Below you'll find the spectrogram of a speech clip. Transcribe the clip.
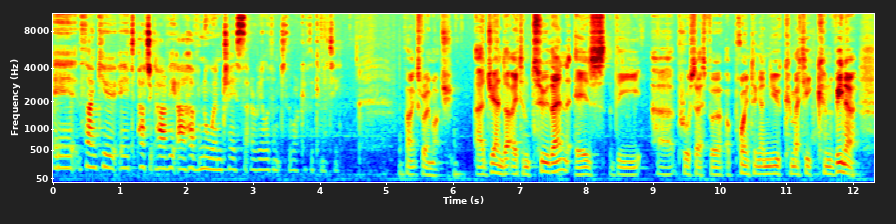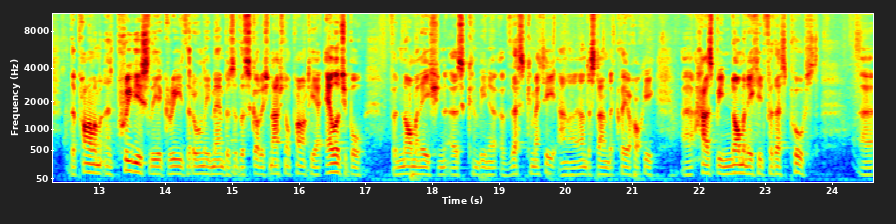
Eh, thank you uh, to Patrick Harvey. I have no interests that are relevant to the work of the committee. Thanks very much. Agenda item two then is the uh, process for appointing a new committee convener. The Parliament has previously agreed that only members of the Scottish National Party are eligible for nomination as convener of this committee and I understand that Claire Hockey uh, has been nominated for this post. Uh,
